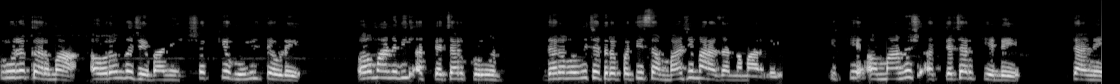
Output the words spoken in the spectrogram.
क्रूरकर्मा औरंगजेबाने शक्य होईल तेवढे अमानवी अत्याचार करून धर्मवीर छत्रपती संभाजी महाराजांना मारले. इतके अमानुष अत्याचार केले त्याने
